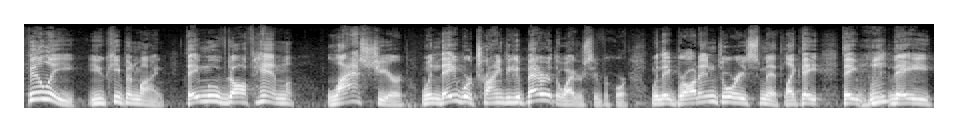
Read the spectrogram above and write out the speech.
Philly, you keep in mind, they moved off him last year when they were trying to get better at the wide receiver core. When they brought in Torrey Smith, like they, they, mm-hmm. they,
